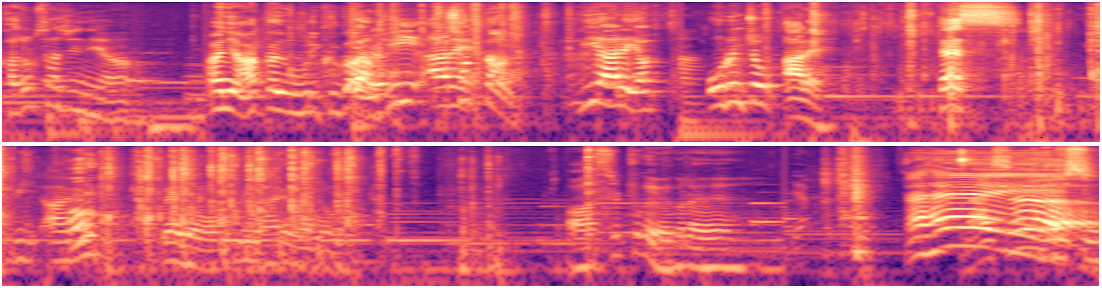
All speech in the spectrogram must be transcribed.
가족 사진이야. 아니 아까 우리 그거 야, 아니야? 위, 아래. 셧다운. 위 아래 옆 오른쪽 아래. 됐어. 위 아래 어? 왼쪽 위 아래 왼쪽 아 슬프게 왜 그래? nice.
